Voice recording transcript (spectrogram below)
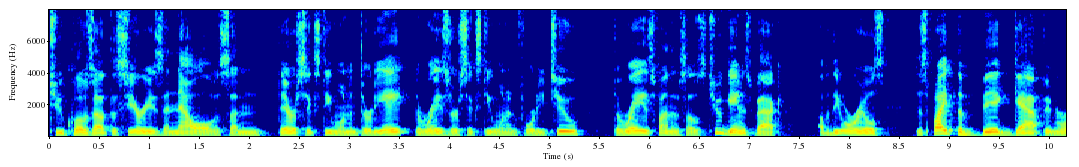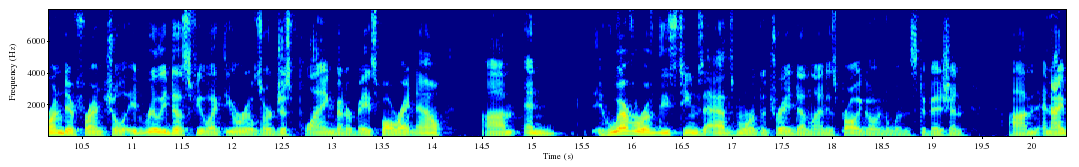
to close out the series, and now all of a sudden they're 61 and 38. The Rays are 61 and 42. The Rays find themselves two games back of the Orioles. Despite the big gap in run differential, it really does feel like the Orioles are just playing better baseball right now. Um, and whoever of these teams adds more at the trade deadline is probably going to win this division. Um, and I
